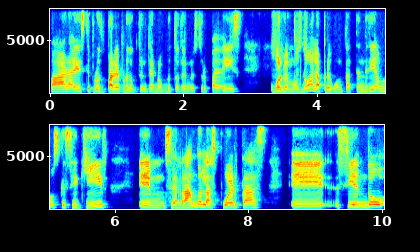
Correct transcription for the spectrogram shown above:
para, este, para el Producto Interno Bruto de nuestro país. Volvemos ¿no? a la pregunta, ¿tendríamos que seguir em, cerrando las puertas, eh, siendo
